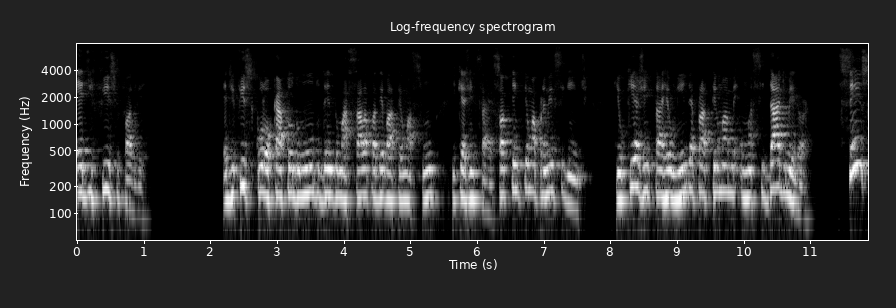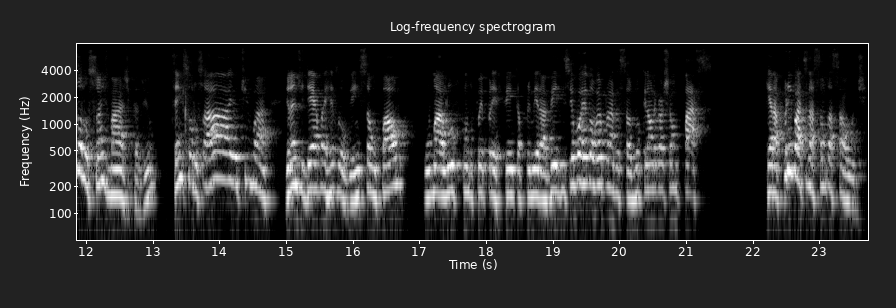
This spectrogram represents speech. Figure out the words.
É difícil fazer. É difícil colocar todo mundo dentro de uma sala para debater um assunto e que a gente saia. Só que tem que ter uma premissa seguinte, que o que a gente está reunindo é para ter uma, uma cidade melhor. Sem soluções mágicas, viu? Sem solução. Ah, eu tive uma grande ideia, vai resolver. Em São Paulo, o Maluf, quando foi prefeito a primeira vez, disse: Eu vou resolver o problema da saúde, vou criar um negócio chamado PAS, que era a privatização da saúde.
